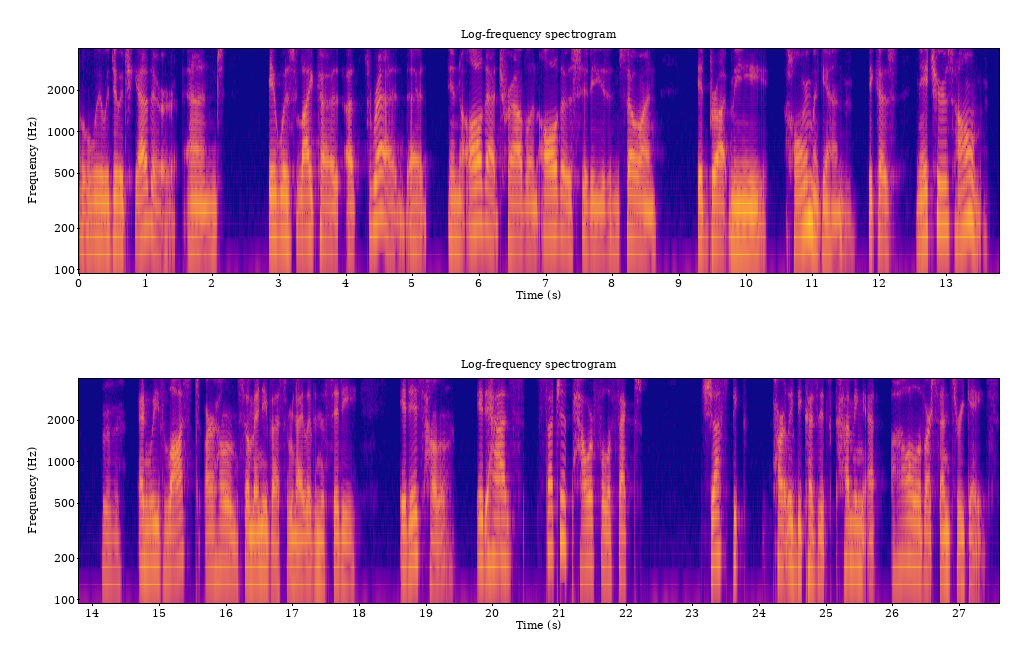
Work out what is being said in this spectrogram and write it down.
we would do it together. And it was like a, a thread that in all that travel and all those cities and so on, it brought me home again because nature is home. Mm-hmm. And we've lost our home, so many of us. I mean, I live in the city. It is home. It has such a powerful effect just be- partly because it's coming at all of our sensory gates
